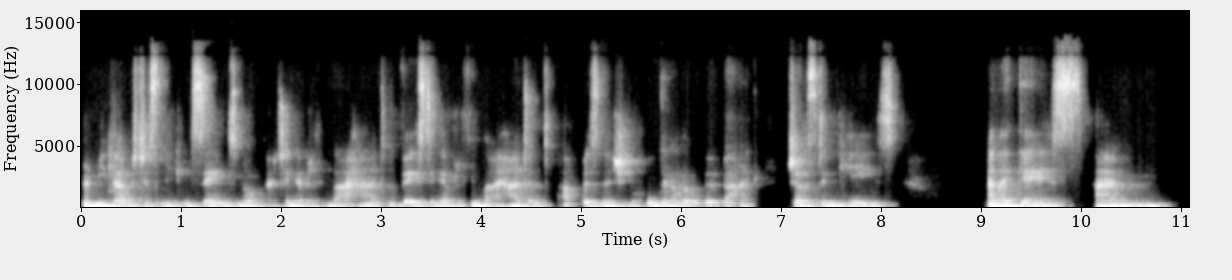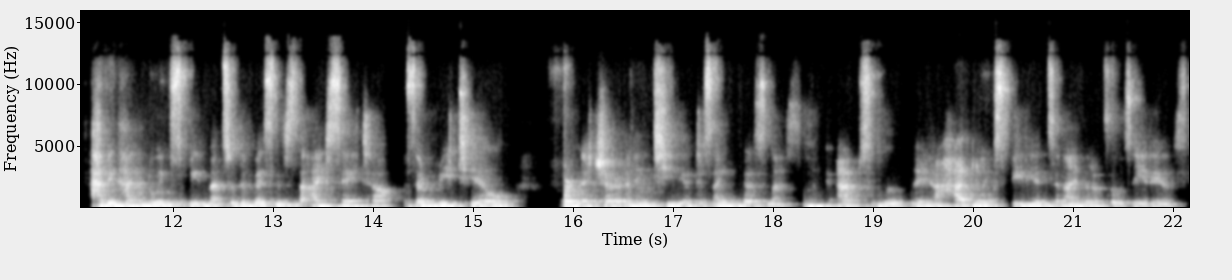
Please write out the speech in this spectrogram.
for me, that was just making sense, not putting everything that I had, investing everything that I had into that business, you know, holding a little bit back just in case. And I guess um, having had no experience, so the business that I set up was a retail furniture and interior design business. Like, absolutely. I had no experience in either of those areas.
